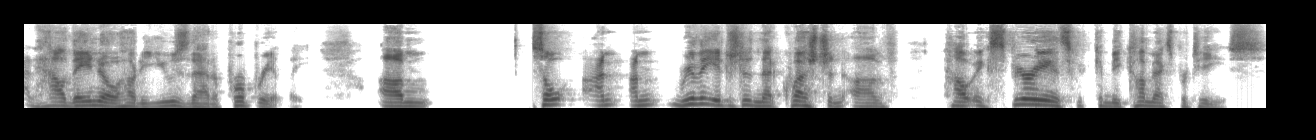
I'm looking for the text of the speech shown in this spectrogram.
and how they know how to use that appropriately. Um, so I'm I'm really interested in that question of how experience can become expertise.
